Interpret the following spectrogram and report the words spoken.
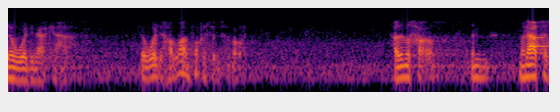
زوجناكها. زوجها الله من فوق سبع سماوات. هذا من من مناقب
